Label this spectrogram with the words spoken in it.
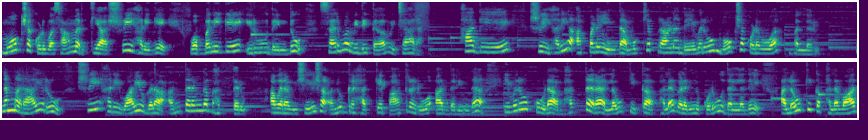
ಮೋಕ್ಷ ಕೊಡುವ ಸಾಮರ್ಥ್ಯ ಶ್ರೀಹರಿಗೆ ಒಬ್ಬನಿಗೇ ಇರುವುದೆಂದು ಸರ್ವವಿದಿತ ವಿಚಾರ. ಹಾಗೆಯೇ ಶ್ರೀಹರಿಯ ಅಪ್ಪಣೆಯಿಂದ ಮುಖ್ಯ ಪ್ರಾಣ ದೇವರು ಮೋಕ್ಷ ಕೊಡುವ ಬಲ್ಲರು. ನಮ್ಮ ರಾಯರು ಶ್ರೀಹರಿ ವಾಯುಗಳ ಅಂತರಂಗ ಭಕ್ತರು. ಅವರ ವಿಶೇಷ ಅನುಗ್ರಹಕ್ಕೆ ಪಾತ್ರರು. ಆದ್ದರಿಂದ ಇವರೂ ಕೂಡ ಭಕ್ತರ ಲೌಕಿಕ ಫಲಗಳನ್ನು ಕೊಡುವುದಲ್ಲದೆ ಅಲೌಕಿಕ ಫಲವಾದ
